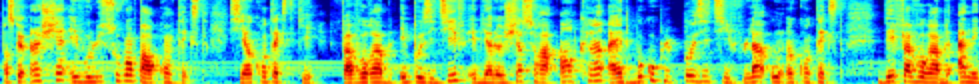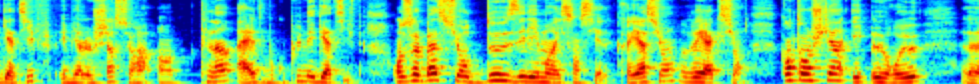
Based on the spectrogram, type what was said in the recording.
Parce qu'un chien évolue souvent par contexte. S'il y a un contexte qui est favorable et positif, eh bien le chien sera enclin à être beaucoup plus positif. Là où un contexte défavorable à négatif, eh bien le chien sera enclin à être beaucoup plus négatif. On se base sur deux éléments essentiels. Création, réaction. Quand ton chien est heureux, euh,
